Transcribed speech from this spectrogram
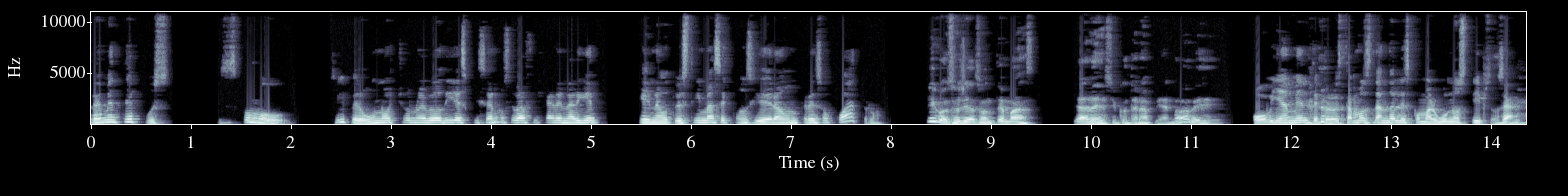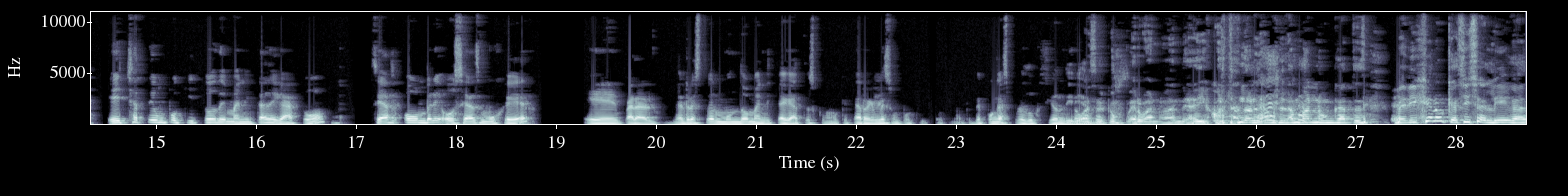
realmente pues, pues es como, sí, pero un 8, 9 o 10 quizá no se va a fijar en alguien que en autoestima se considera un 3 o 4. Digo, esos ya son temas ya de psicoterapia, ¿no? De, Obviamente, pero estamos dándoles como algunos tips. O sea, échate un poquito de manita de gato, seas hombre o seas mujer. eh, para el resto del mundo, manita de gato es como que te arregles un poquito, ¿no? que te pongas producción, no diría. va a ser que un peruano ande ahí cortándole la, la mano a un gato. Me dijeron que así se liga,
